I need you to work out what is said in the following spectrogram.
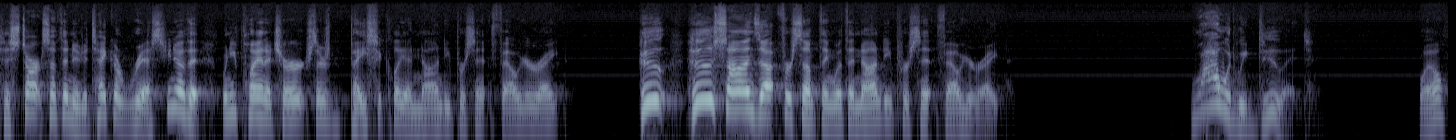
to start something new, to take a risk. You know that when you plant a church, there's basically a 90% failure rate. Who, who signs up for something with a 90% failure rate? Why would we do it? Well,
